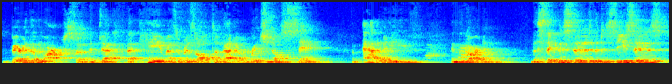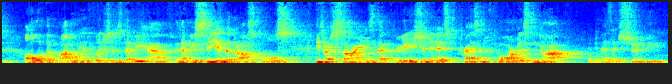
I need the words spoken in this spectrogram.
bear the marks of the death that came as a result of that original sin of Adam and Eve in the garden. The sicknesses, the diseases, all of the bodily afflictions that we have and that we see in the Gospels these are signs that creation in its present form is not as it should be.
